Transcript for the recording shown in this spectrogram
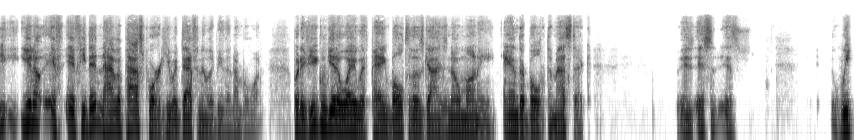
You, you know, if if he didn't have a passport, he would definitely be the number one. But if you can get away with paying both of those guys no money and they're both domestic, is is, is we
